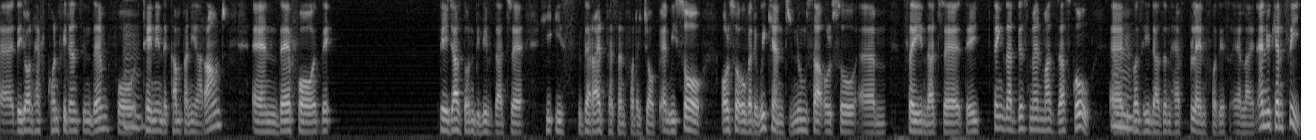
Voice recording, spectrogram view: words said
uh, they don't have confidence in them for mm. turning the company around, and therefore they they just don't believe that uh, he is the right person for the job. And we saw also over the weekend, NUMSA also um, saying that uh, they think that this man must just go uh, mm. because he doesn't have plan for this airline. And you can see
